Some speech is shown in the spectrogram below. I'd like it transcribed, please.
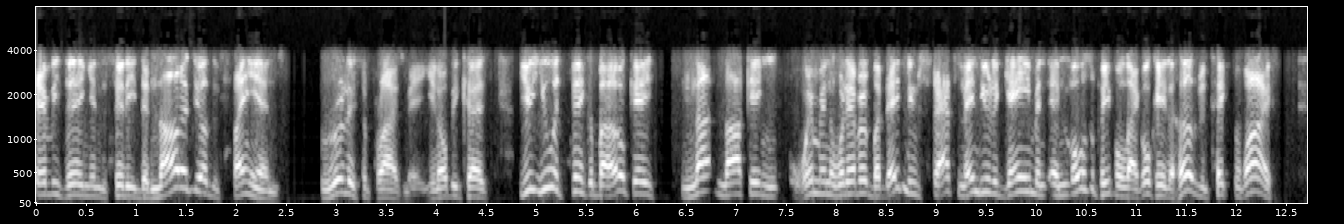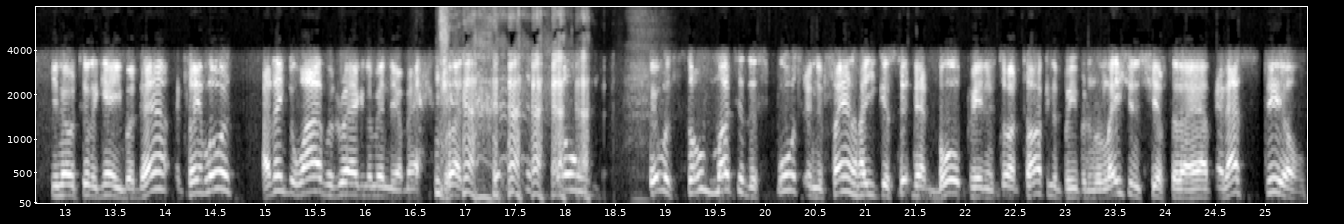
everything in the city. The knowledge of the fans really surprised me, you know, because you you would think about okay, not knocking women or whatever, but they knew stats and they knew the game, and, and most of the people like okay, the husband take the wife, you know, to the game, but now St. Louis, I think the wife was dragging them in there, man. But it was so it was so much of the sports and the fan how you could sit in that bullpen and start talking to people and relationships that I have, and I still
